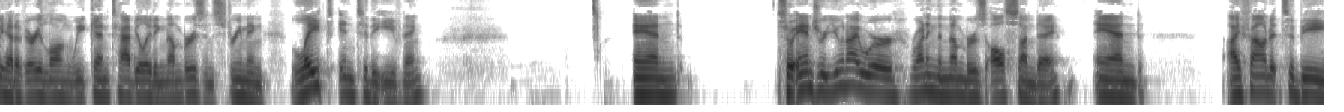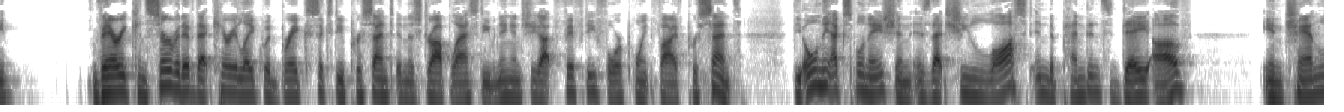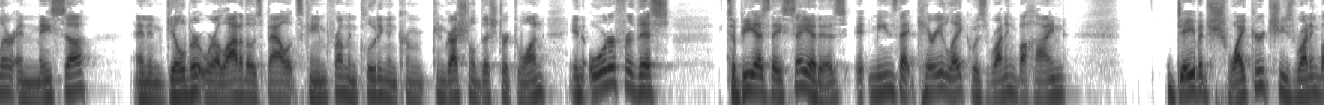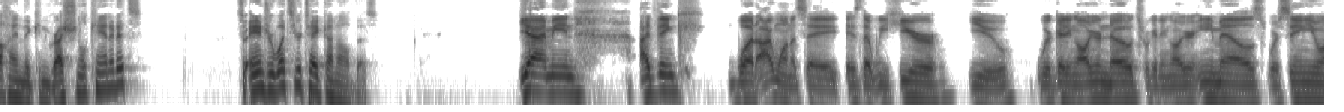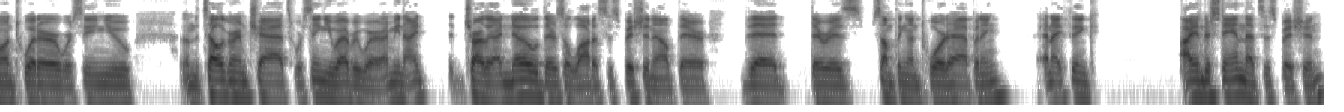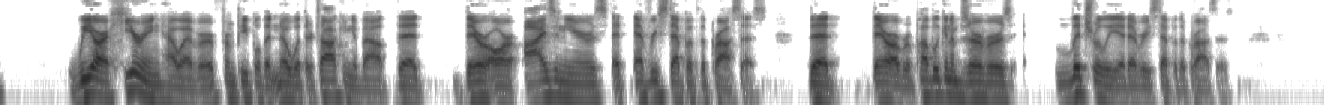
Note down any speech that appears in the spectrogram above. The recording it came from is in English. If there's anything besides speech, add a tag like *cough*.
We had a very long weekend tabulating numbers and streaming late into the evening. And so, Andrew, you and I were running the numbers all Sunday, and I found it to be very conservative that Kari Lake would break 60% in this drop last evening, and she got 54.5%. The only explanation is that she lost Independents Day of in Chandler and Mesa and in Gilbert, where a lot of those ballots came from, including in Con- Congressional District 1. In order for this to be as they say it is, it means that Kari Lake was running behind David Schweikert. She's running behind the congressional candidates. So, Andrew, what's your take on all this? Yeah, I mean, I think what I want to say is that we hear you. We're getting all your notes. We're getting all your emails. We're seeing you on Twitter. We're seeing you on the Telegram chats. We're seeing you everywhere. I mean, I, Charlie, I know there's a lot of suspicion out there that there is something untoward happening. And I think I understand that suspicion. We are hearing, however, from people that know what they're talking about, that there are eyes and ears at every step of the process, that there are Republican observers literally at every step of the process.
